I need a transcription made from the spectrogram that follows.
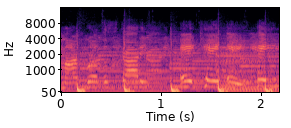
My brother Scotty, aka Hey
